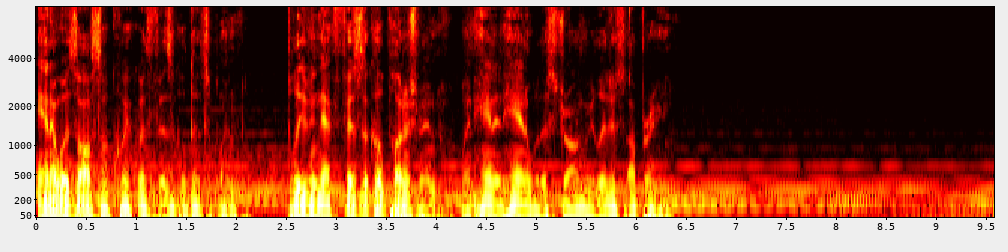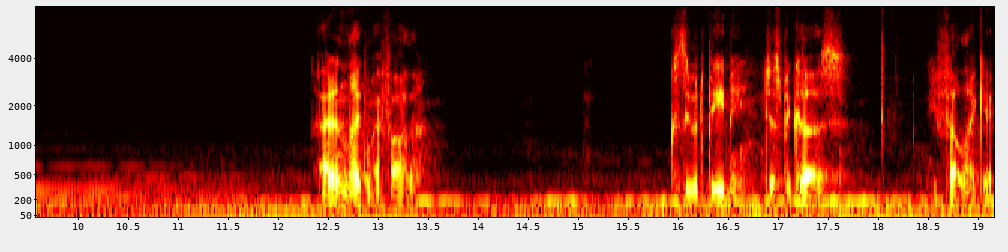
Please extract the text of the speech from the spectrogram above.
Anna was also quick with physical discipline, believing that physical punishment went hand in hand with a strong religious upbringing. I didn't like my father. Because he would beat me just because he felt like it.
